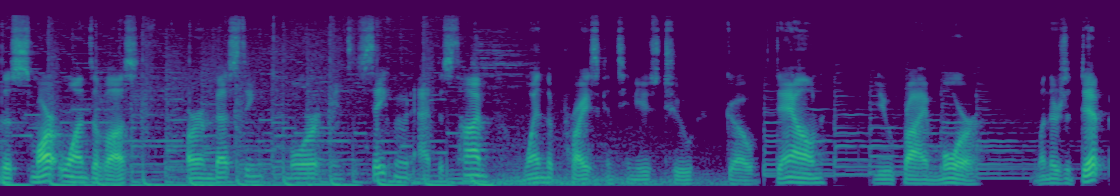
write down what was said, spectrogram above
The smart ones of us are investing more into SafeMoon at this time when the price continues to go down. You buy more. When there's a dip,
